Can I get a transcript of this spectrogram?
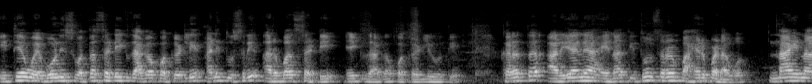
इथे वैभवने स्वतःसाठी एक जागा पकडली आणि दुसरी अरबाजसाठी एक जागा पकडली होती. खरं तर आर्याने आहे ना तिथून सरळ बाहेर पडावं. नाही ना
